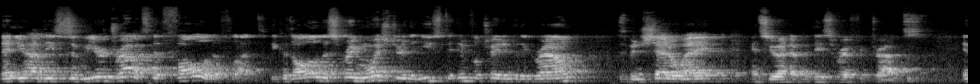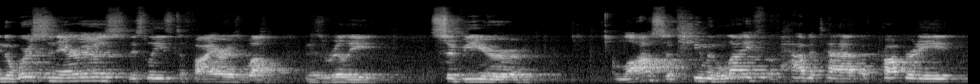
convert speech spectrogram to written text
Then you have these severe droughts that follow the floods because all of the spring moisture that used to infiltrate into the ground has been shed away, and so you end up with these horrific droughts. In the worst scenarios, this leads to fire as well, and is really severe loss of human life, of habitat, of property,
